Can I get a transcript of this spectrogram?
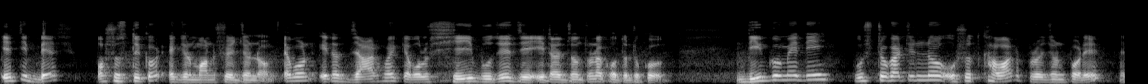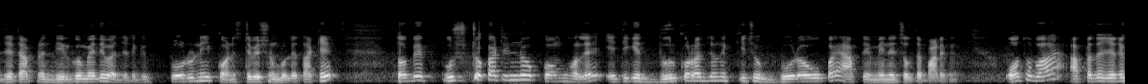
এটি বেশ অস্বস্তিকর একজন মানুষের জন্য এবং এটা যার হয় কেবল সেই বুঝে যে এটার যন্ত্রণা কতটুকু। দীর্ঘমেয়াদী কুষ্ঠকাঠিন্য ওষুধ খাওয়ার প্রয়োজন পড়ে, যেটা আপনার দীর্ঘমেয়াদী বা যেটাকে ক্রনিক কনস্টিবেশন বলে থাকে। তবে কুষ্ঠকাঠিন্য কম হলে এটিকে দূর করার জন্য কিছু ঘরোয়া উপায় আপনি মেনে চলতে পারেন। অথবা আপনাদের যেটা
